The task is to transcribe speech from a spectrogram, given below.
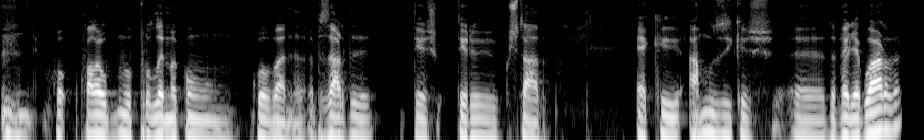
Qual- é o meu problema com, com a banda? Apesar de ter, ter eh, gostado, é que há músicas eh, da velha guarda,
